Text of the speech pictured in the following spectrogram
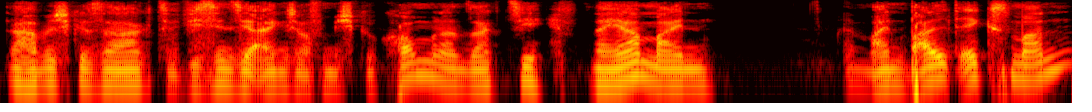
Da habe ich gesagt, wie sind Sie eigentlich auf mich gekommen? Und dann sagt sie, naja, mein, mein bald Ex-Mann,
